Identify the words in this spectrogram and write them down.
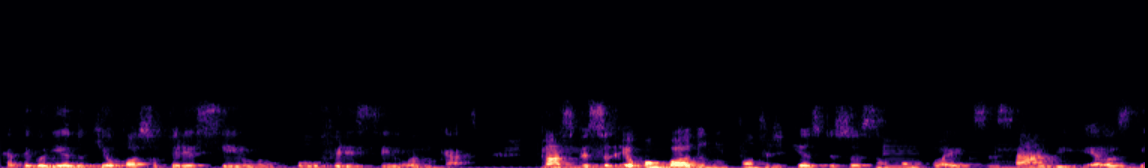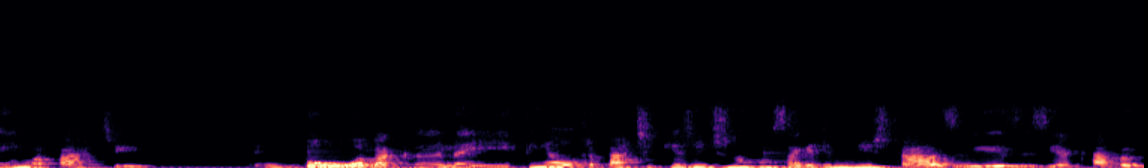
categoria do que eu posso oferecê-lo, ou oferecê-la, no caso. Então, as pessoas, eu concordo no ponto de que as pessoas são complexas, sabe? Elas têm uma parte boa, bacana, e tem a outra parte que a gente não consegue administrar às vezes e acaba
